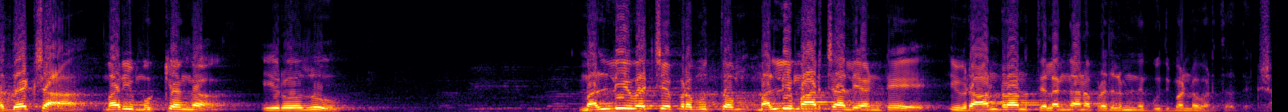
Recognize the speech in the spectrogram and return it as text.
అధ్యక్ష మరి ముఖ్యంగా ఈరోజు మళ్ళీ వచ్చే ప్రభుత్వం మళ్ళీ మార్చాలి అంటే ఇవి రాను రాను తెలంగాణ ప్రజల మీద గుదిబండ పడుతుంది అధ్యక్ష.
